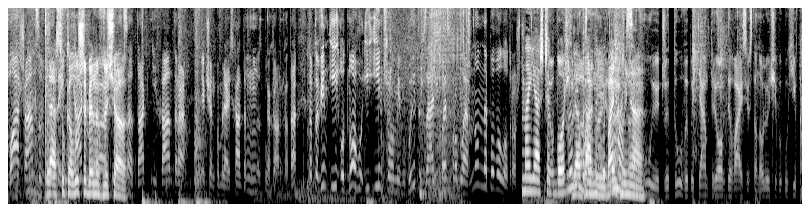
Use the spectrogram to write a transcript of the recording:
два шанси вбити. Бля, сука, як, лучше б я не е, включав. Так і Хантера, якщо я не помиляюсь, Хантер у нас був Хантер, так? Тобто він і одного, і іншого міг вбити взагалі без проблем. Ну, не повело трошки. На ящик Божий, Бля, братику, Барні, їбать тримайся. хуйня. Сафують G2 вибиттям трьох девайсів, встановлюючи вибухівку.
